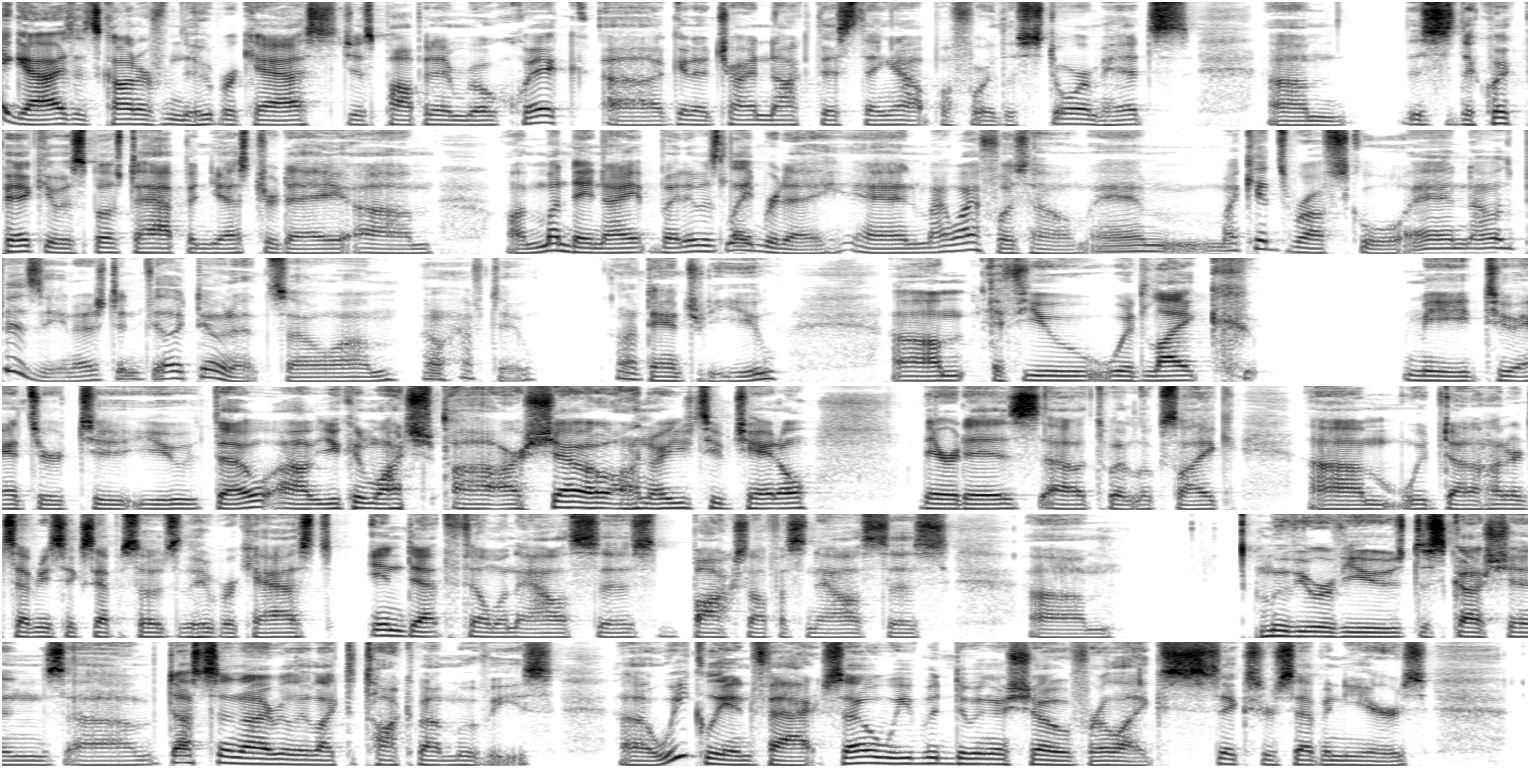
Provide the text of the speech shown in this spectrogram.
Hey guys, it's Connor from the Hoopercast. Just popping in real quick. Uh, gonna try and knock this thing out before the storm hits. Um, this is the quick pick. It was supposed to happen yesterday um, on Monday night, but it was Labor Day, and my wife was home, and my kids were off school, and I was busy, and I just didn't feel like doing it. So um, I don't have to. I don't have to answer to you. Um, if you would like me to answer to you, though, uh, you can watch uh, our show on our YouTube channel. There it is. Uh, that's what it looks like. Um, we've done 176 episodes of the Hoopercast, in-depth film analysis, box office analysis, um, movie reviews, discussions. Um, Dustin and I really like to talk about movies uh, weekly, in fact. So we've been doing a show for like six or seven years.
